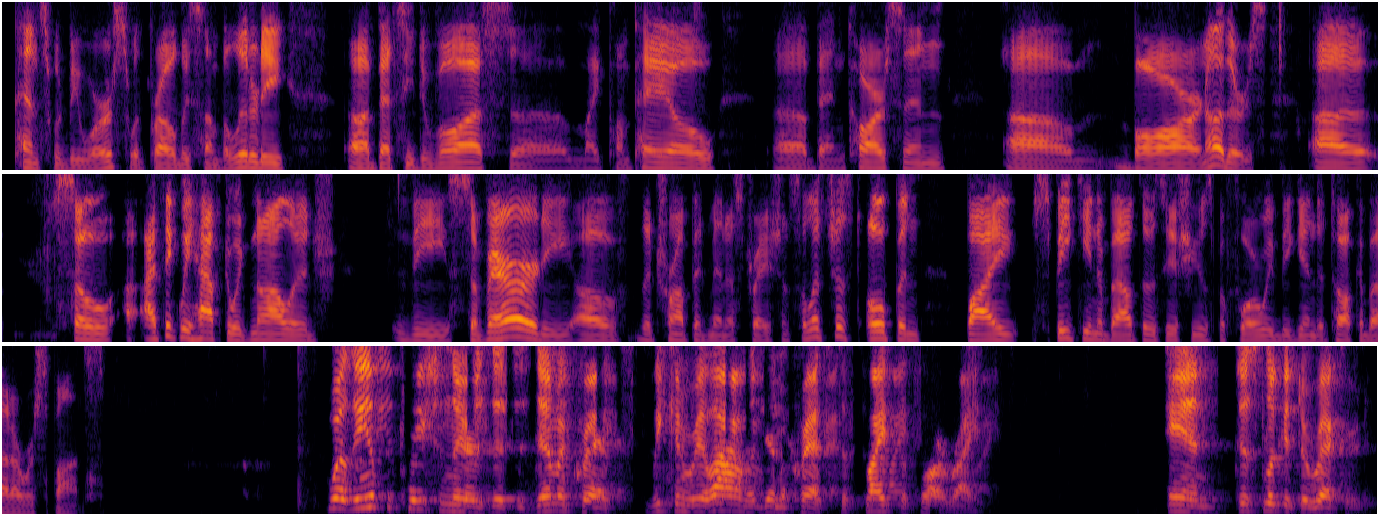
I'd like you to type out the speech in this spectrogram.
Pence would be worse, with probably some validity. Uh, Betsy DeVos, Mike Pompeo, Ben Carson um, Barr, and others. Uh, so I think we have to acknowledge the severity of the Trump administration. So let's just open by speaking about those issues before we begin to talk about our response. Well, the implication there is that the Democrats, we can rely on the Democrats to fight the far right. And just look at the record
